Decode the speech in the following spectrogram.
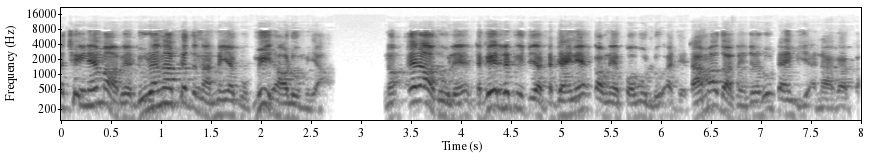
တစ်ချိန်တည်းမှာပဲလူရန်သားပြဿနာနှစ်ရပ်ကိုမေ့ထားလို့မရဘူးနော်အဲ့ဒါကိုလည်းတကယ်လက်တွေ့ကျတပြိုင်တည်းအကောင့်နဲ့ပေါ်ဖို့လိုအပ်တယ်ဒါမှသာလျှင်ကျွန်တော်တို့တိုင်းပြည်အနာဂတ်က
